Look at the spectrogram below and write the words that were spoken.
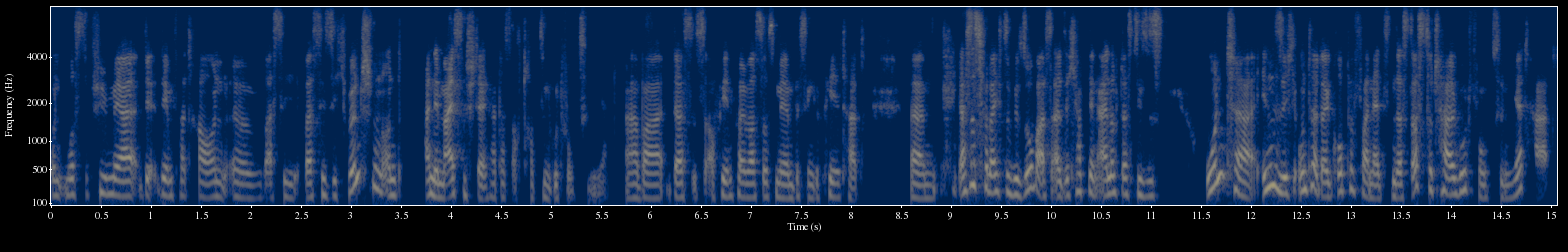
und musste viel mehr de dem vertrauen, äh, was, sie, was sie sich wünschen. Und an den meisten Stellen hat das auch trotzdem gut funktioniert. Aber das ist auf jeden Fall was, was mir ein bisschen gefehlt hat. Ähm, das ist vielleicht sowieso was. Also ich habe den Eindruck, dass dieses unter, in sich unter der Gruppe vernetzen, dass das total gut funktioniert hat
